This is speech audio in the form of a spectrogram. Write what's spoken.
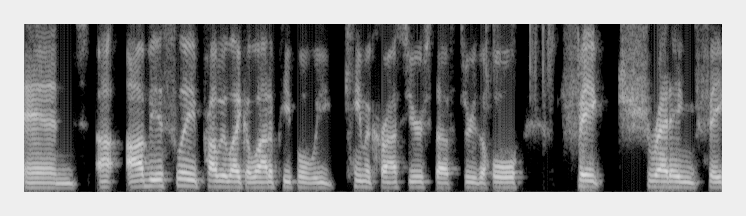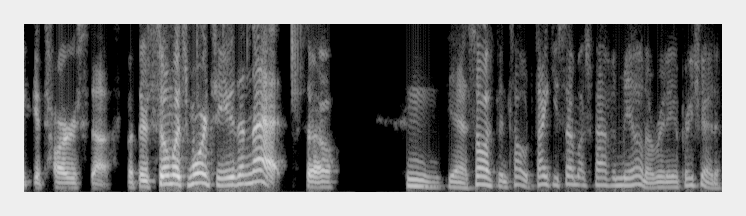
And uh, obviously, probably like a lot of people, we came across your stuff through the whole fake shredding, fake guitar stuff. But there's so much more to you than that. So Hmm, yeah, so I've been told. Thank you so much for having me on. I really appreciate it.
